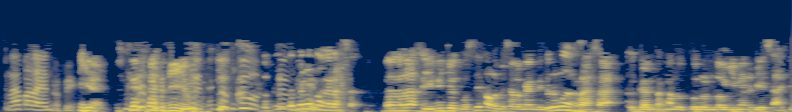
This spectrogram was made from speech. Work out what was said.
Kenapa Len? Ya? Iya. Diem. Nunggu, Tapi lu gak ngerasa, gak ngerasa ini Jod. Maksudnya kalau misalnya main Tinder lu gak ngerasa kegantengan lu turun atau gimana biasa aja.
